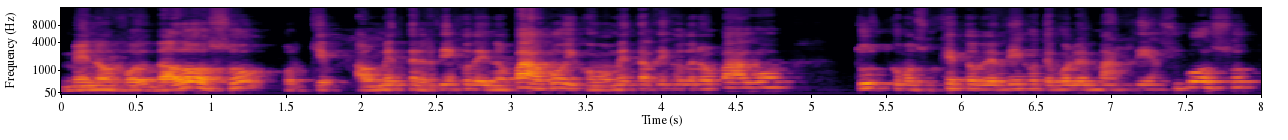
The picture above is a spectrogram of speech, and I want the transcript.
menos dadoso porque aumenta el riesgo de no pago y como aumenta el riesgo de no pago, tú como sujeto de riesgo te vuelves más riesgoso,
